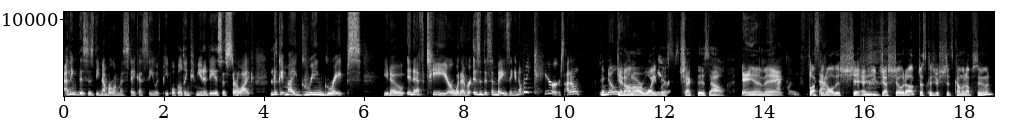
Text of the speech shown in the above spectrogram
I think this is the number one mistake I see with people building community is this they're like, look at my green grapes, you know, NFT or whatever. Isn't this amazing? And nobody cares. I don't Yep. know. Get on our whitelist. Check this out. AMA. Exactly. Fucking Exactly. all this shit. And you just showed up just because your shit's coming up soon?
